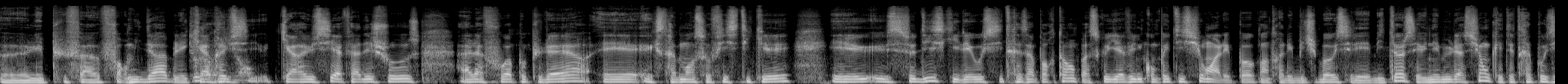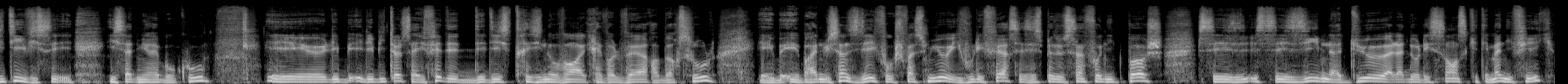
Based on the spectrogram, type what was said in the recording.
euh, les plus formidables et qui a réussi qui a réussi à faire des choses à la fois populaires et extrêmement sophistiquées. Et ce disque, il est aussi très important parce qu'il y avait une compétition à l'époque entre les Beach Boys et les Beatles et une émulation qui était très positive. Il s'admirait beaucoup. Et euh, les, les, Beatles avaient fait des, disques très innovants avec Revolver, Rubber Soul. Et, et Brian Wilson disait, il faut que je fasse mieux. Il voulait faire ces espèces de symphonies de poche, ces hymnes à Dieu, à l'adolescence qui étaient magnifiques.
